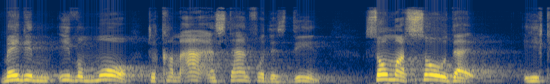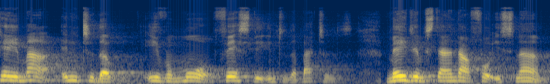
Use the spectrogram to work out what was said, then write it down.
Made him even more to come out and stand for this deen. So much so that he came out into the, even more fiercely into the battles. Made him stand out for Islam.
